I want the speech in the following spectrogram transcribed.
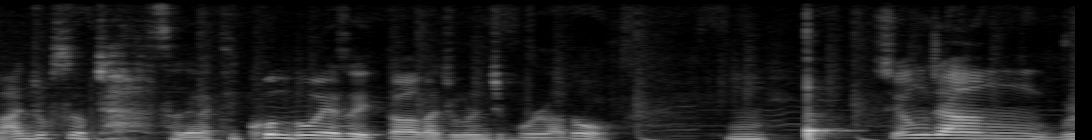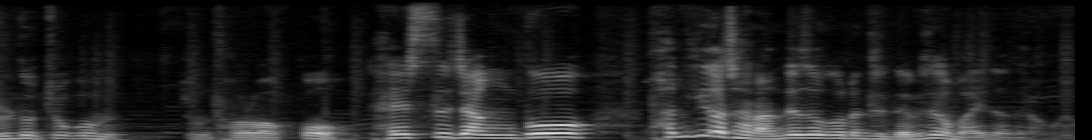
만족스럽지 않았어. 내가 디콘도에서 있다 와가지고 그런지 몰라도 음, 수영장 물도 조금 좀 더러웠고 헬스장도 환기가 잘 안 돼서 그런지 냄새가 많이 나더라고요.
